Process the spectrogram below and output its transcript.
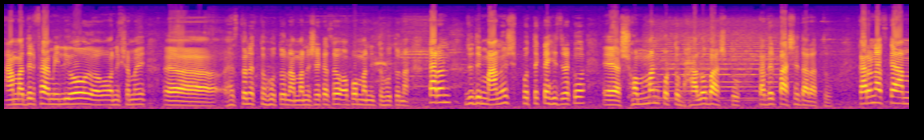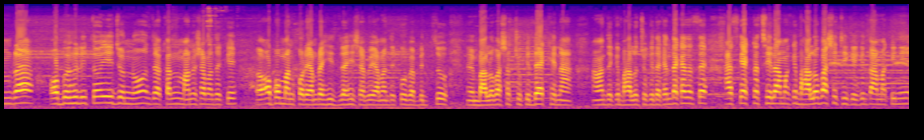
আমাদের ফ্যামিলিও অনেক সময় হস্তনেত্য হতো না মানুষের কাছে অপমানিত হতো না। কারণ যদি মানুষ প্রত্যেকটা হিজড়াকেও আহ, সম্মান করতো ভালোবাসতো তাদের পাশে দাঁড়াতো কারণ আজকে আমরা অবহেলিত এই জন্য, যা কারণ মানুষ আমাদেরকে অপমান করে। আমরা হিজড়া হিসাবে আমাদেরকে ওইভাবে ভালোবাসার চোখে দেখে না, আমাদেরকে ভালো চোখে দেখেন দেখা যাচ্ছে আজকে একটা ছেলে আমাকে ভালোবাসে ঠিকই, কিন্তু আমাকে নিয়ে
